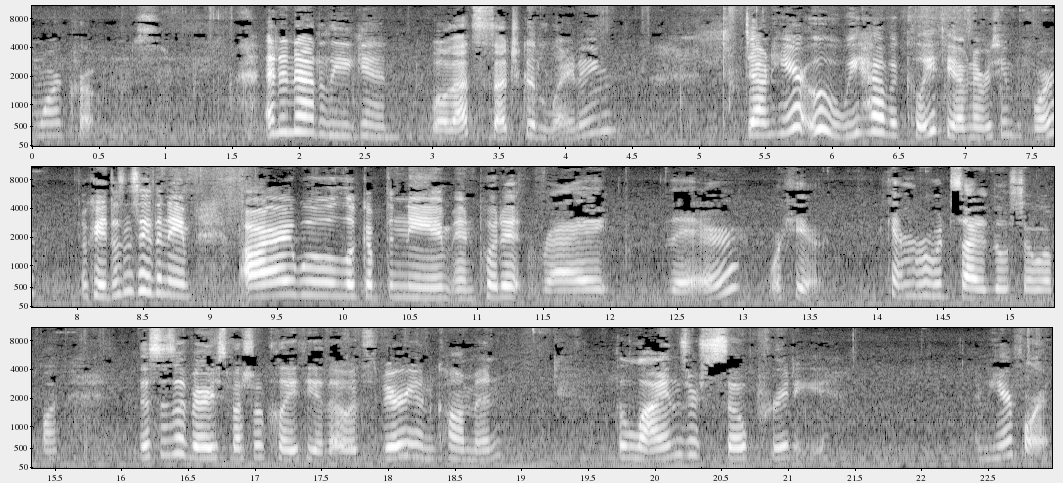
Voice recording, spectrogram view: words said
More Crotons. And a Natalie again. Well, that's such good lighting. Down here, ooh, we have a Calathea I've never seen before. Okay, it doesn't say the name. I will look up the name and put it right there or here. I can't remember which side they'll show up on. This is a very special Calathea though. It's very uncommon. The lines are so pretty. I'm here for it.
